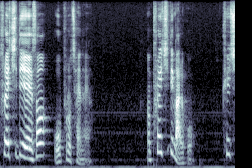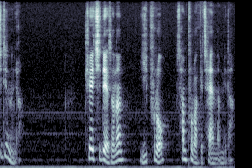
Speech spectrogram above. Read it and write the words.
FHD에서 5% 차이 나요. FHD 말고 QHD는요 QHD에서는 2% 3%밖에 차이 안 납니다.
